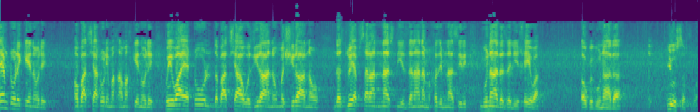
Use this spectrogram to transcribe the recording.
هم ټولې کېنولې او بادشاه ټولې مخامخ کېنولې وی وایه ټول د بادشاه وزیران او مشیران او د لوی افسران ناست دي زنانه هم ښځې هم ناستې دي ګناه د زلیخې وه او که ګناه ده یوسف وه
